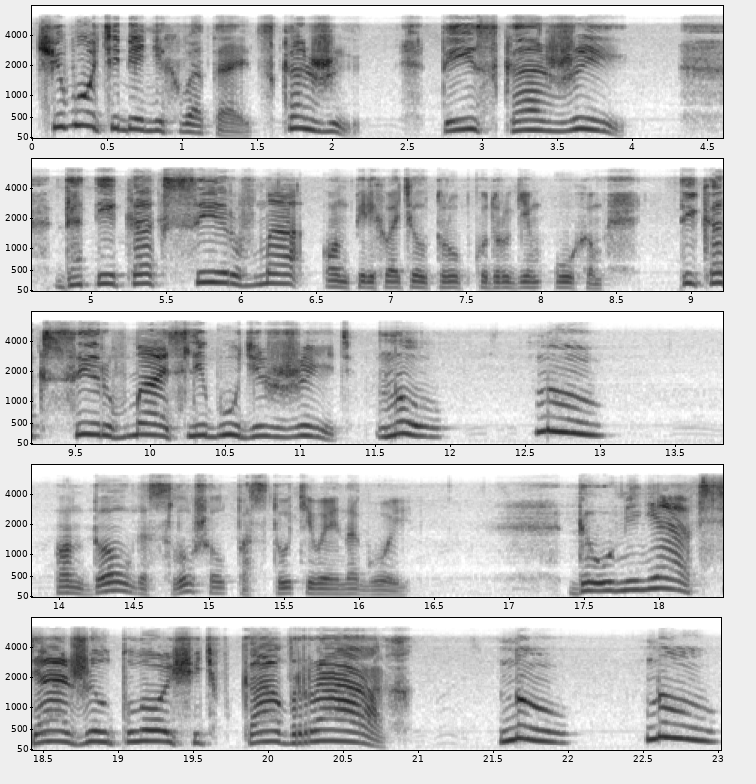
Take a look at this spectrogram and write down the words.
Чего тебе не хватает? Скажи! Ты скажи!» «Да ты как сыр в ма...» — он перехватил трубку другим ухом. «Ты как сыр в масле будешь жить! Ну, ну!» Он долго слушал, постукивая ногой. «Да у меня вся жилплощадь в коврах! Ну, ну!»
